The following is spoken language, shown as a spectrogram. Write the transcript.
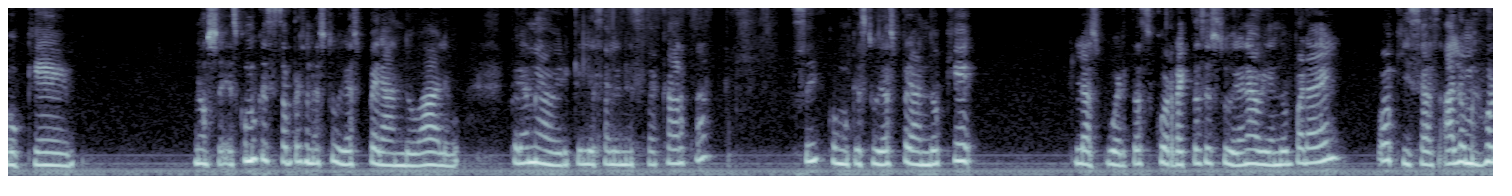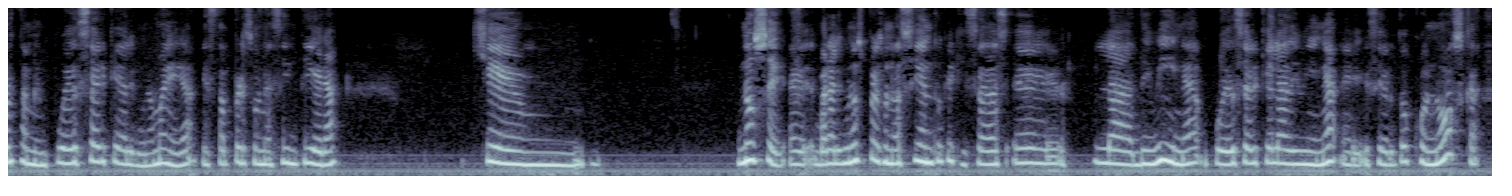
o que, no sé, es como que si esta persona estuviera esperando algo. Espérame a ver qué le sale en esta carta. Sí, como que estuviera esperando que las puertas correctas estuvieran abriendo para él. O quizás a lo mejor también puede ser que de alguna manera esta persona sintiera que, mm, no sé, eh, para algunas personas siento que quizás eh, la divina, puede ser que la divina, eh, ¿cierto?, conozca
